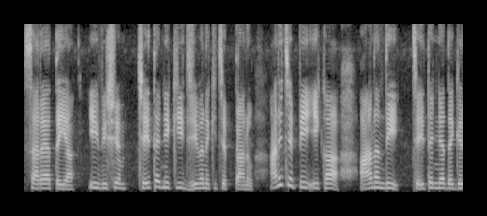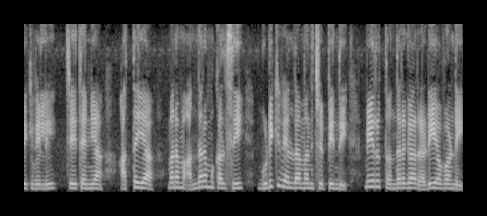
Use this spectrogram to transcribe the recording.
సరే అత్తయ్య ఈ విషయం చైతన్యకి జీవనకి చెప్తాను అని చెప్పి ఇక ఆనంది చైతన్య దగ్గరికి వెళ్ళి చైతన్య అత్తయ్య మనం అందరం కలిసి గుడికి వెళ్దామని చెప్పింది. మీరు తొందరగా రెడీ అవ్వండి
